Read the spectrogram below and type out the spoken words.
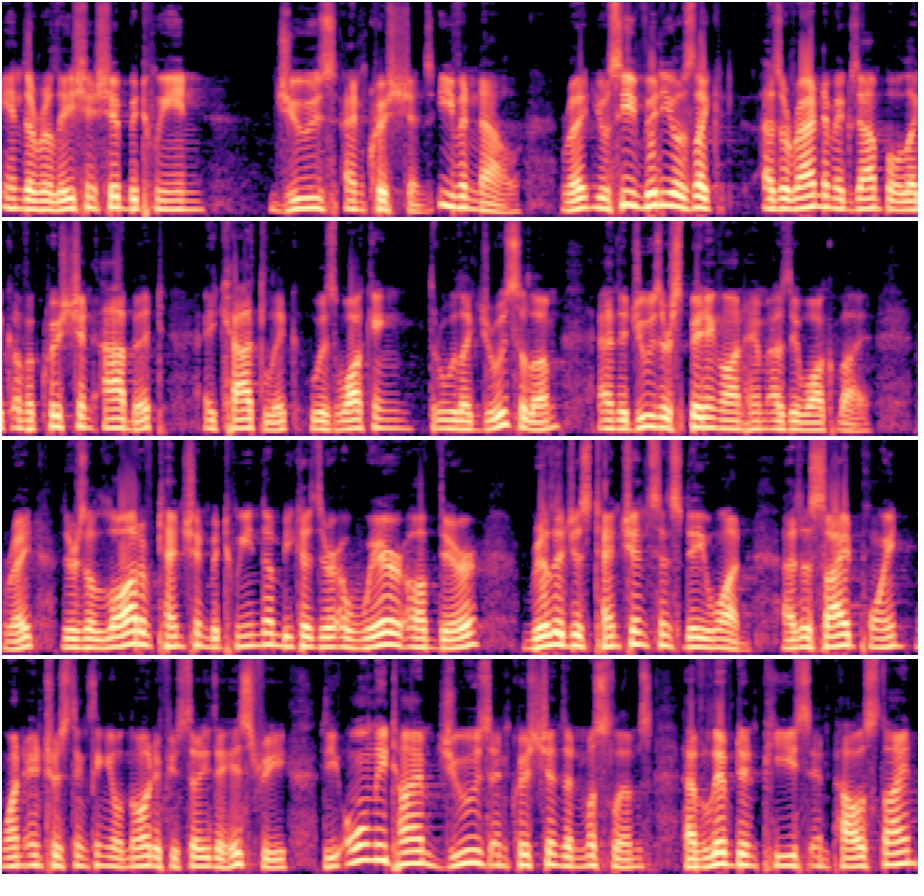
in the relationship between Jews and Christians, even now, right? You'll see videos like, as a random example, like of a Christian abbot, a Catholic, who is walking through like Jerusalem, and the Jews are spitting on him as they walk by, right? There's a lot of tension between them because they're aware of their religious tension since day one. As a side point, one interesting thing you'll note if you study the history, the only time Jews and Christians and Muslims have lived in peace in Palestine,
